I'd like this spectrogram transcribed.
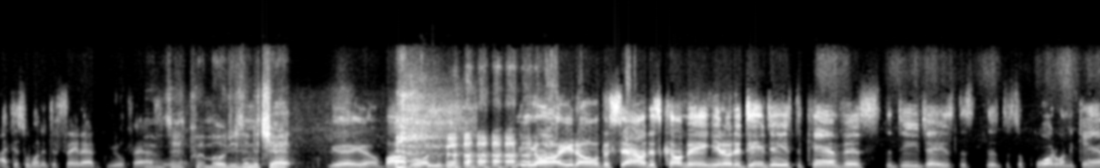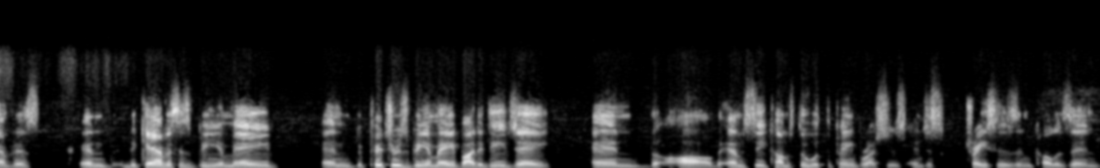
I just wanted to say that real fast. would say put emojis in the chat. Yeah, you know, Bob Rosses. we are, you know, the sound is coming. You know, the DJ is the canvas, the DJ is the, the, the support on the canvas, and the canvas is being made, and the picture is being made by the DJ, and the uh, the MC comes through with the paintbrushes and just traces and colors in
